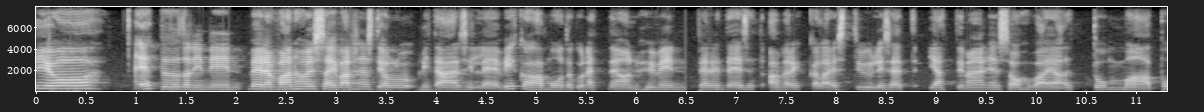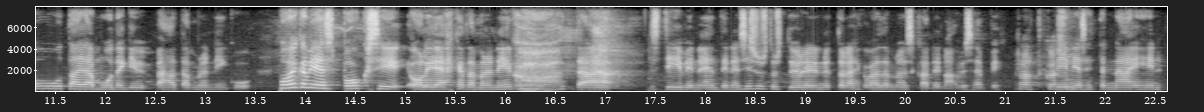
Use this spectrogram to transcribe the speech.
Joo, että tota, niin, niin, meidän vanhoissa ei varsinaisesti ollut mitään silleen vikaa muuta kuin, että ne on hyvin perinteiset amerikkalaistyyliset jättimäinen sohva ja tummaa puuta ja muutenkin vähän tämmöinen niin kuin, poikamiesboksi oli ehkä tämmöinen niin kuin, tämä Steven entinen sisustustyyli, niin nyt on ehkä vähän tämmöinen skandinaavisempi Ratkaisu. linja sitten näihin.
